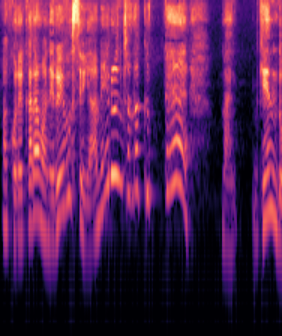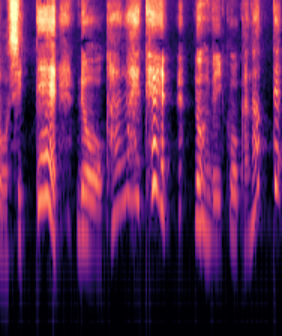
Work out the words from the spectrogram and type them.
まあこれからはね、ルイボスティーをやめるんじゃなくって、まあ、限度を知って、量を考えて 飲んでいこうかなって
